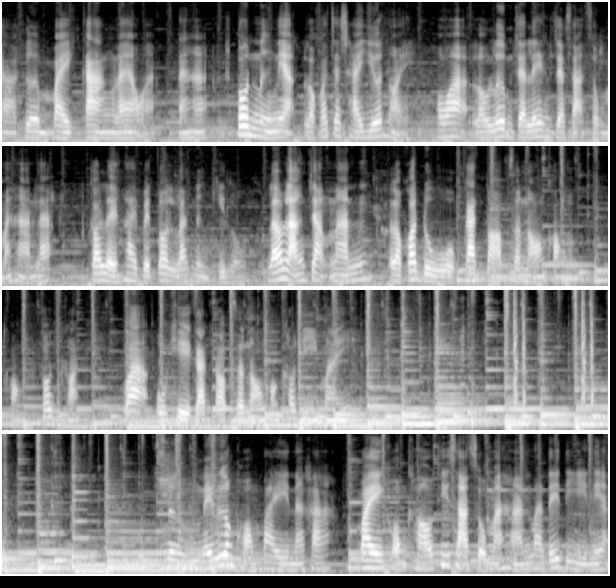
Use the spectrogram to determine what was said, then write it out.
ค่ะคือใบกลางแล้วนะฮะต้นหนึ่งเนี่ยเราก็จะใช้เยอะหน่อย เพราะว่าเราเริ่มจะเร่งจะสะสมอาหารแล้ว ก็เลยให้ไปต้นละ 1กิโลแล้วหลังจากนั้นเราก็ดูการตอบสนองของของต้นก่อน ว่าโอเคการตอบสนองของเขาดีไหมหนึ่งในเรื่องของใบนะคะ ใบของเขาที่สะสมอาหารมาได้ดีเนี่ย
